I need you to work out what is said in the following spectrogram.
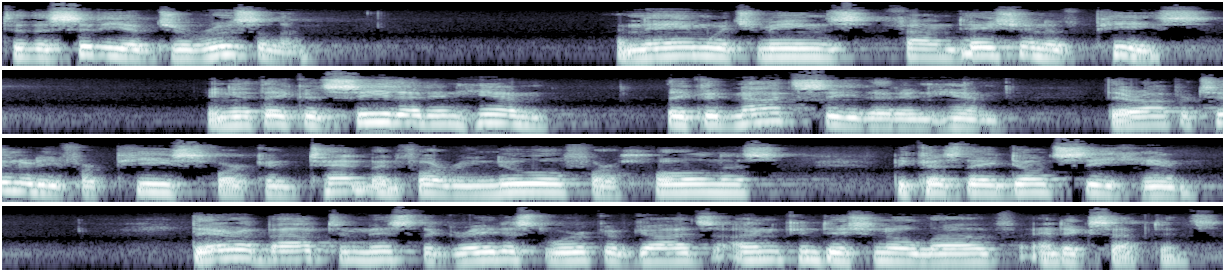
to the city of Jerusalem, a name which means foundation of peace, and yet they could see that in him, they could not see that in him their opportunity for peace, for contentment, for renewal, for wholeness, because they don't see Him. They're about to miss the greatest work of God's unconditional love and acceptance.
